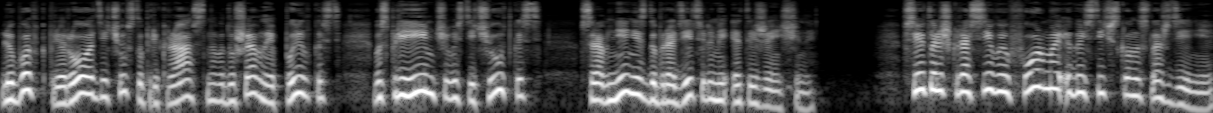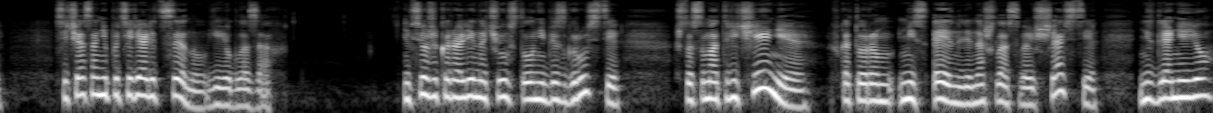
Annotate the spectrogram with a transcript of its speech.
любовь к природе, чувство прекрасного, душевная пылкость, восприимчивость и чуткость в сравнении с добродетелями этой женщины. Все это лишь красивые формы эгоистического наслаждения. Сейчас они потеряли цену в ее глазах. И все же Каролина чувствовала не без грусти, что самоотречение, в котором мисс Энли нашла свое счастье, не для нее.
